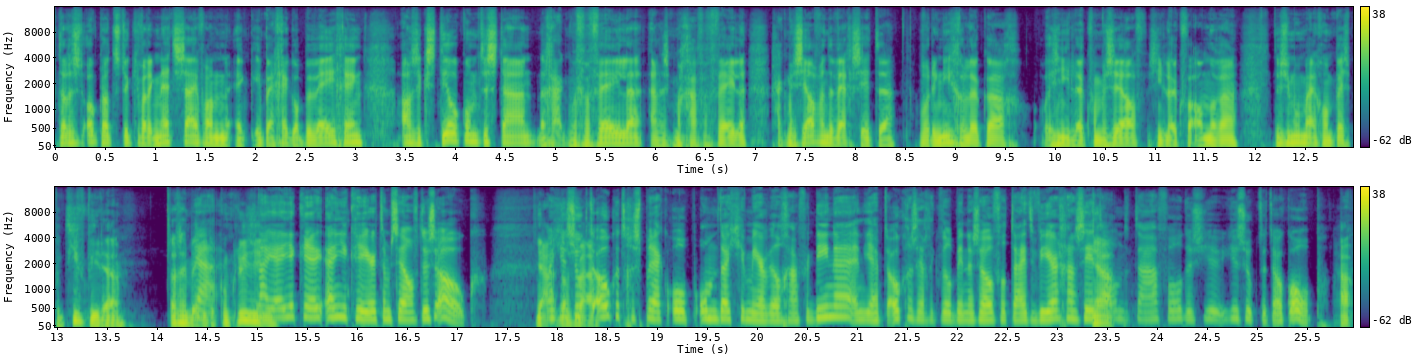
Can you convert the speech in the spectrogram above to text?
Dat is ook dat stukje wat ik net zei van ik, ik ben gek op beweging. Als ik stil kom te staan, dan ga ik me vervelen. En als ik me ga vervelen, ga ik mezelf in de weg zitten. Word ik niet gelukkig. Is niet leuk voor mezelf. Is niet leuk voor anderen. Dus je moet mij gewoon perspectief bieden. Dat is een beetje Ja, de conclusie. Nou ja, je creëert, en je creëert hem zelf dus ook. Ja, Want je zoekt waar. ook het gesprek op omdat je meer wil gaan verdienen. En je hebt ook gezegd, ik wil binnen zoveel tijd weer gaan zitten Ja. om de tafel. Dus je, je zoekt het ook op. Ja.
